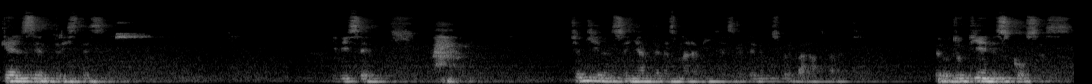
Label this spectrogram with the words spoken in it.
que Él se entristece. Y dice, ah, yo quiero enseñarte las maravillas que tenemos preparadas para ti, pero tú tienes cosas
